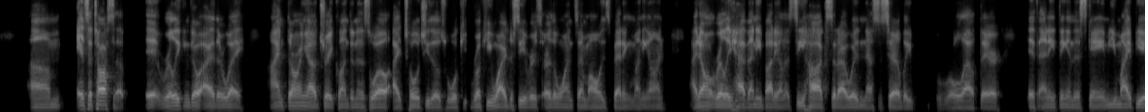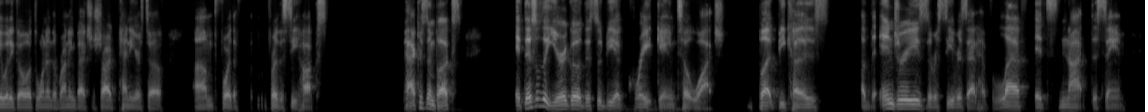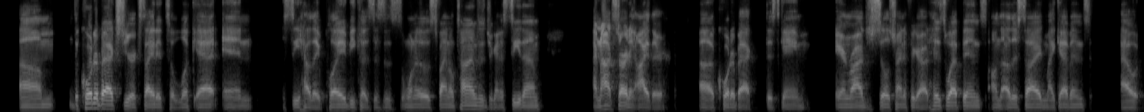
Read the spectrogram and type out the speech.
Um, it's a toss up. It really can go either way. I'm throwing out Drake London as well. I told you those rookie, rookie wide receivers are the ones I'm always betting money on. I don't really have anybody on the Seahawks that I would necessarily roll out there. If anything in this game, you might be able to go with one of the running backs, Rashaad Penny or so, um, for the for the Seahawks. Packers and Bucks. If this was a year ago, this would be a great game to watch. But because of the injuries, the receivers that have left, it's not the same. Um, the quarterbacks you're excited to look at and see how they play because this is one of those final times that you're going to see them. I'm not starting either uh, quarterback this game. Aaron Rodgers still trying to figure out his weapons. On the other side, Mike Evans out,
